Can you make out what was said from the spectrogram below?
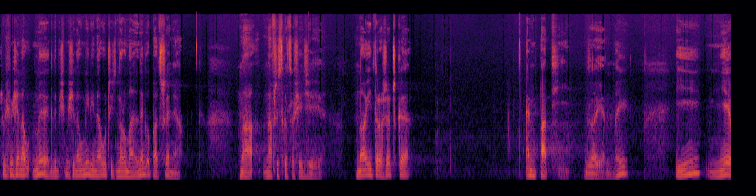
Żebyśmy się, my, gdybyśmy się umieli nauczyć normalnego patrzenia na, na wszystko, co się dzieje, no i troszeczkę empatii wzajemnej i nie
